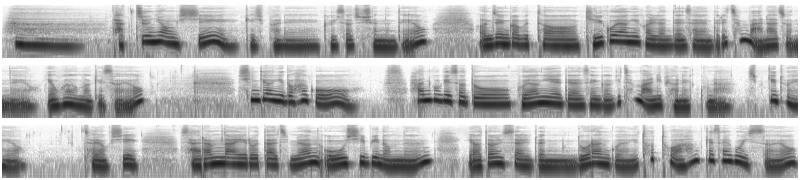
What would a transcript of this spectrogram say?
하, 박준형 씨 게시판에 글 써주셨는데요. 언젠가부터 길고양이 관련된 사연들이 참 많아졌네요. 영화 음악에서요. 신기하기도 하고 한국에서도 고양이에 대한 생각이 참 많이 변했구나 싶기도 해요. 저 역시 사람 나이로 따지면 50이 넘는 8살 된 노란 고양이 토토와 함께 살고 있어요.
